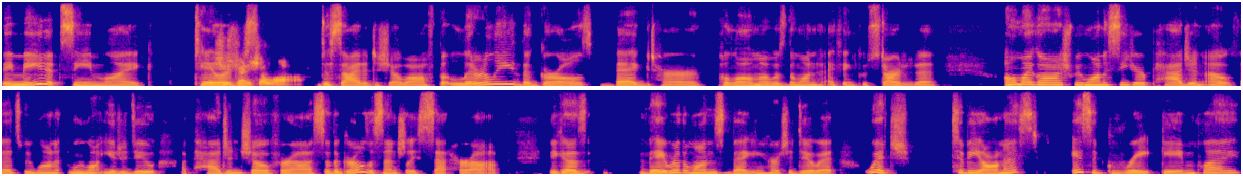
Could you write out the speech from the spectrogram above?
they made it seem like Taylor just to show off. Decided to show off, but literally the girls begged her. Paloma was the one I think who started it. Oh my gosh, we want to see your pageant outfits. We want we want you to do a pageant show for us. So the girls essentially set her up because they were the ones begging her to do it, which to be honest, is a great gameplay.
